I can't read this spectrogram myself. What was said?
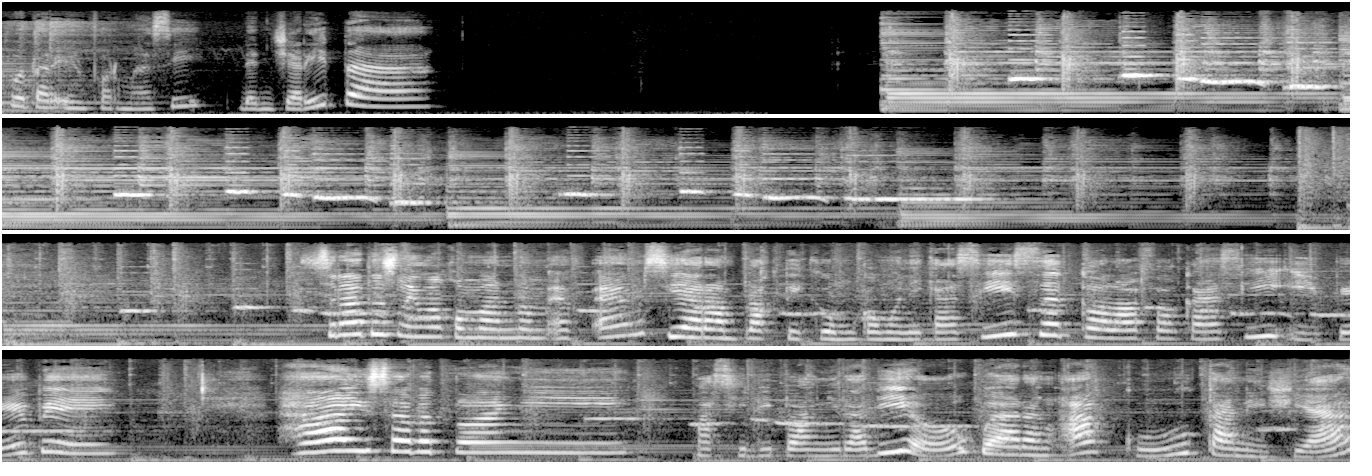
105,6 informasi dan cerita. enam FM siaran praktikum komunikasi Sekolah Vokasi IPB. Hai sahabat pelangi, masih di Pelangi Radio bareng aku, Kanisha,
